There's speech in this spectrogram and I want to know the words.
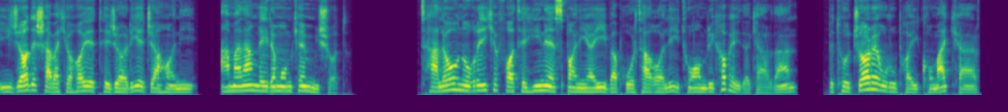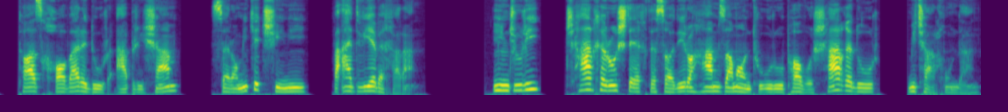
ایجاد شبکه های تجاری جهانی عملا غیر ممکن می‌شد. طلا و نقره‌ای که فاتحین اسپانیایی و پرتغالی تو آمریکا پیدا کردند به تجار اروپایی کمک کرد تا از خاور دور ابریشم، سرامیک چینی و ادویه بخرن. اینجوری چرخ رشد اقتصادی رو همزمان تو اروپا و شرق دور میچرخوندن.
